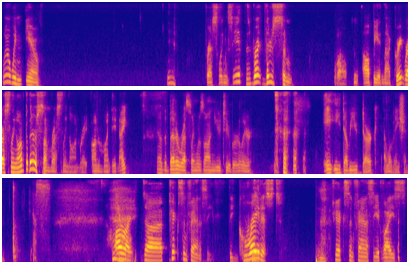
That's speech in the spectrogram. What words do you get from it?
well, we you know, yeah, wrestling's it. Right, there's some, well, albeit not great wrestling on, but there's some wrestling on right on Monday night. you know, the better wrestling was on YouTube earlier. AEW Dark Elevation. Yes. All right, uh, picks and fantasy, the greatest picks and fantasy advice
